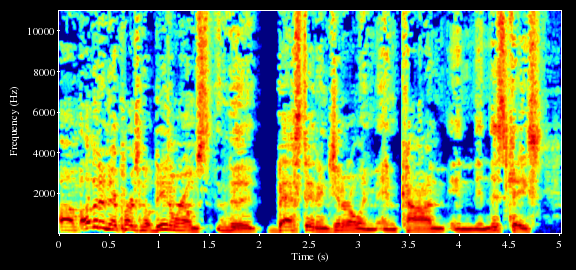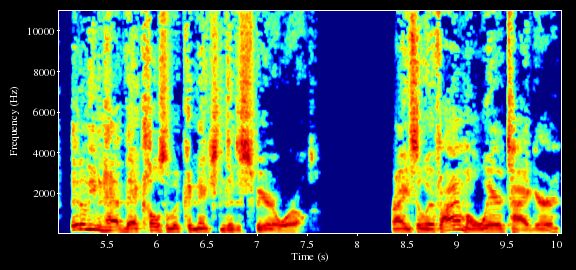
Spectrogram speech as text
Um, other than their personal Den Realms, the Bastet in general and, and Khan in, in this case, they don't even have that close of a connection to the spirit world. Right. So if I'm a were tiger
